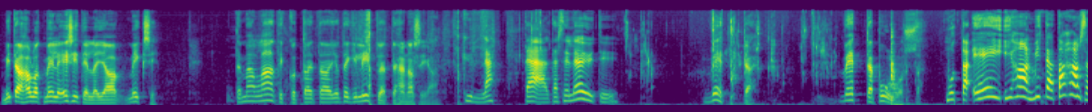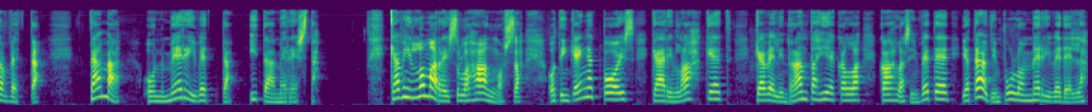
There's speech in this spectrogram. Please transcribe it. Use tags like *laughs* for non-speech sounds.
mitä haluat meille esitellä ja miksi? Tämä laatikko taitaa jotenkin liittyä tähän asiaan. kyllä, täältä se löytyy. Vettä. Vettä pullossa. Mutta ei ihan mitä tahansa vettä. Tämä on merivettä Itämerestä. Kävin lomareissulla Hangossa, otin kengät pois, käärin lahkeet, kävelin rantahiekalla, kahlasin veteen ja täytin pullon merivedellä.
